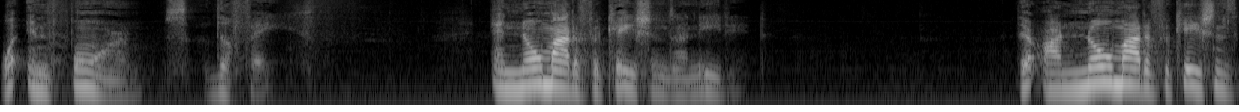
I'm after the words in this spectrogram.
what informs the faith and no modifications are needed. There are no modifications.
